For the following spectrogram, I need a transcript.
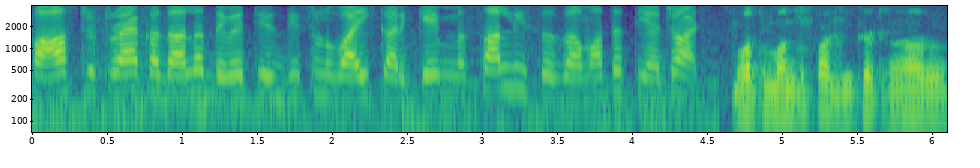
ਫਾਸਟ ਟਰੈਕ ਅਦਾਲਤ ਦੇ ਵਿੱਚ ਇਸ ਦੀ ਸੁਣਵਾਈ ਕਰਕੇ ਮਸਾਲੀ ਸਜ਼ਾਵਾਂ ਦਿੱਤੀਆਂ ਜਾਣ। ਬਹੁਤ ਮੰਦਭਾਗੀ ਘਟਨਾ ਔਰ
